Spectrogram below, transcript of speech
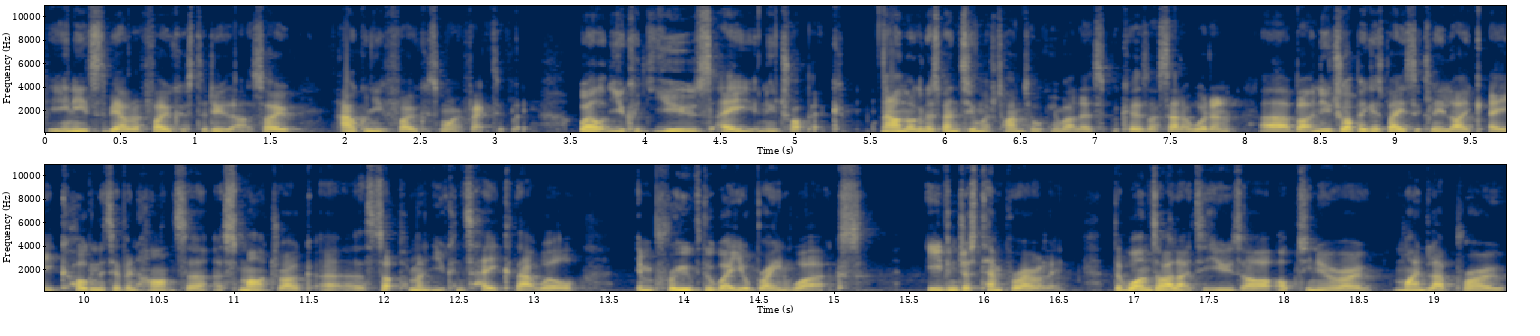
He needs to be able to focus to do that. So how can you focus more effectively? Well, you could use a nootropic. Now, I'm not going to spend too much time talking about this because I said I wouldn't, uh, but a nootropic is basically like a cognitive enhancer, a smart drug, a, supplement you can take that will improve the way your brain works, even just temporarily. The ones I like to use are OptiNeuro, MindLab Pro,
